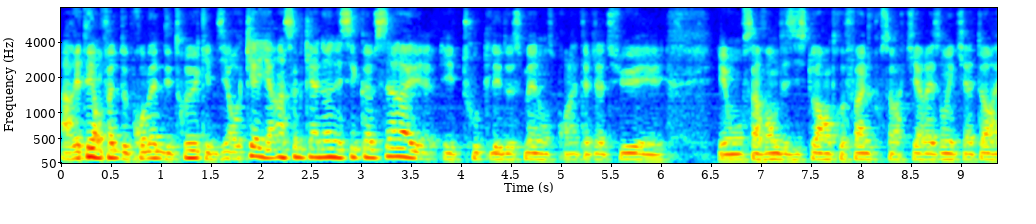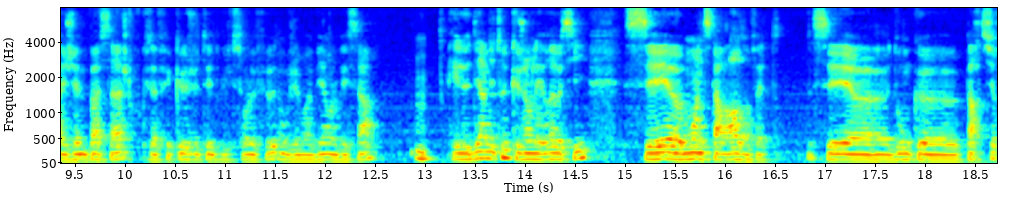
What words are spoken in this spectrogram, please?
arrêter en fait de promettre des trucs et de dire ok, il y a un seul canon et c'est comme ça, et, toutes les deux semaines on se prend la tête là-dessus et, et on s'invente des histoires entre fans pour savoir qui a raison et qui a tort, et j'aime pas ça, je trouve que ça fait que jeter de l'huile sur le feu, donc j'aimerais bien enlever ça. Mm. Et le dernier truc que j'enlèverais aussi, c'est euh, moins de Star Wars en fait. C'est euh, donc partir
